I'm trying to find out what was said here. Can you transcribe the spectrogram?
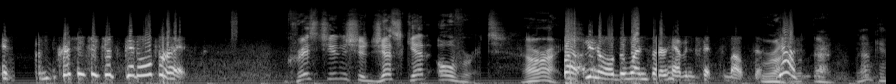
It, Christians should just get over it. Christians should just get over it. All right. Well, you know, the ones that are having fits about this. Right. Yes. All right. Okay.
